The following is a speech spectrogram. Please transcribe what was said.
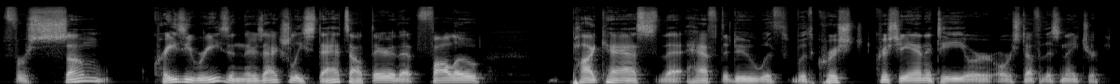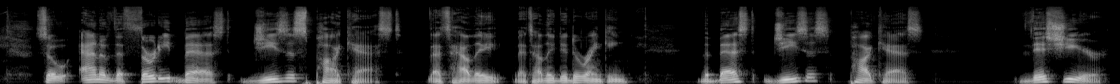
for some crazy reason. There's actually stats out there that follow podcasts that have to do with with Christ, Christianity or or stuff of this nature. So out of the 30 best Jesus podcast, that's how they that's how they did the ranking. The best Jesus podcast this year,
